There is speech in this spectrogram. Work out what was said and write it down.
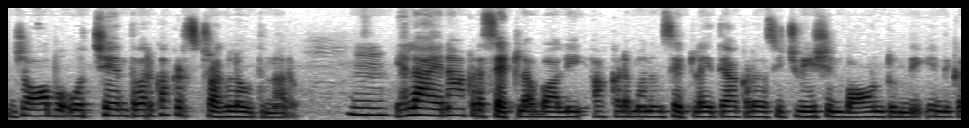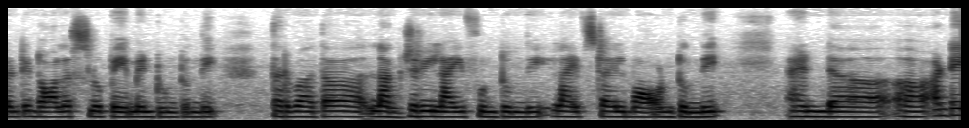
జాబ్ వచ్చేంత వరకు అక్కడ స్ట్రగుల్ అవుతున్నారు. Hmm. ఎలా అయినా అక్కడ సెటిల్ అవ్వాలి. అక్కడ మనం సెటిల్ అయితే అక్కడ సిచ్యువేషన్ బాగుంటుంది. ఎందుకంటే డాలర్స్లో పేమెంట్ ఉంటుంది. తర్వాత లగ్జరీ లైఫ్ ఉంటుంది. లైఫ్ స్టైల్ బాగుంటుంది. అండ్ అంటే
